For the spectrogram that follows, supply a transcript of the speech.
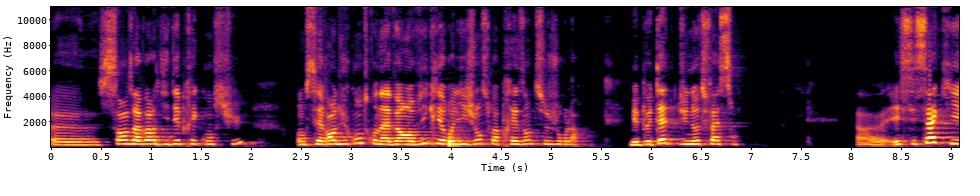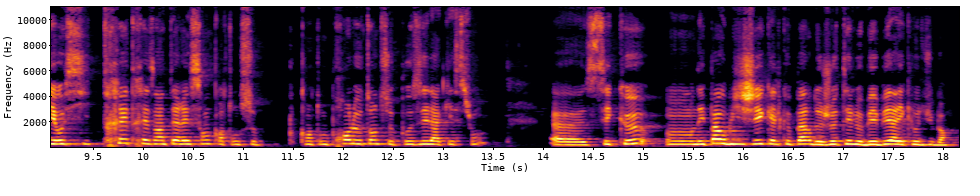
euh, sans avoir d'idée préconçue, on s'est rendu compte qu'on avait envie que les religions soient présentes ce jour-là, mais peut-être d'une autre façon. Euh, et c'est ça qui est aussi très très intéressant quand on prend le temps de se poser la question, euh, c'est que on n'est pas obligé quelque part de jeter le bébé avec l'eau du bain.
